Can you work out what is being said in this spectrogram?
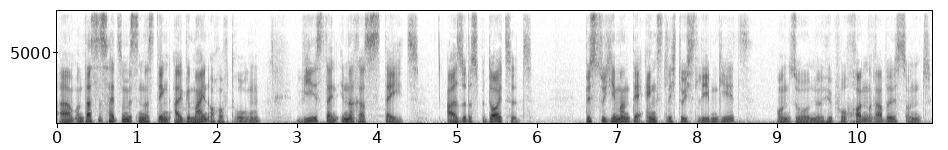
Ähm, und das ist halt so ein bisschen das Ding, allgemein auch auf Drogen. Wie ist dein innerer State? Also das bedeutet, bist du jemand, der ängstlich durchs Leben geht und so eine Hypochondra bist und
